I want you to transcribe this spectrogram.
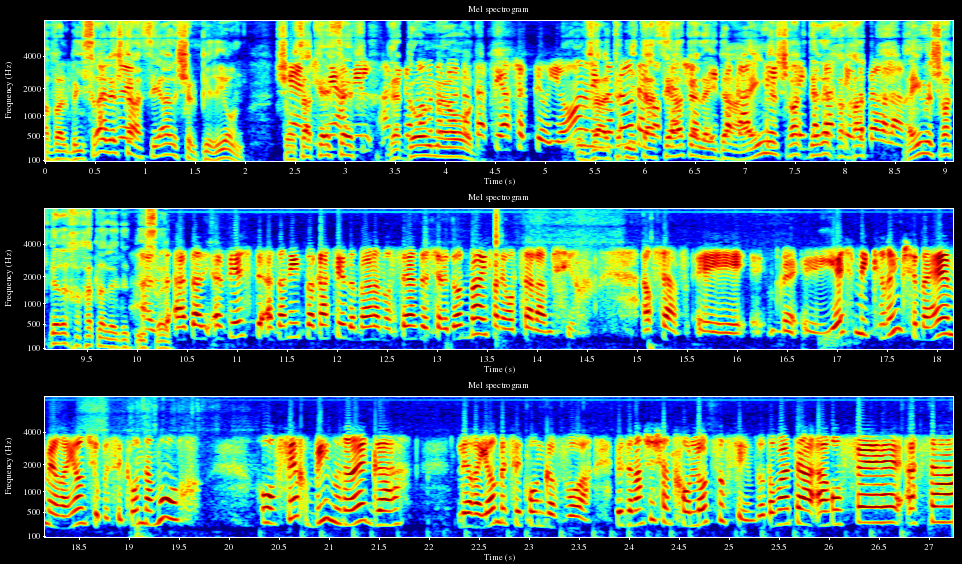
אבל בישראל יש תעשייה של פריון, שעושה שנייה, כסף אני- אני גם גדול אני גם לא מדברת מאוד. על תעשייה של פריון, אני מדברת על נושא הלידה, האם יש רק דרך אחת, לדבר עליו. האם יש רק דרך אחת ללדת בישראל? אז, אז, יש, אז אני התבקשתי לדבר על הנושא הזה של לידות בית ואני רוצה להמשיך. עכשיו, אה, אה, יש מקרים שבהם הריון שהוא בסיכון נמוך, הוא הופך בן רגע להיריון בסיכון גבוה, וזה משהו שאנחנו לא צופים. זאת אומרת, הרופא עשה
